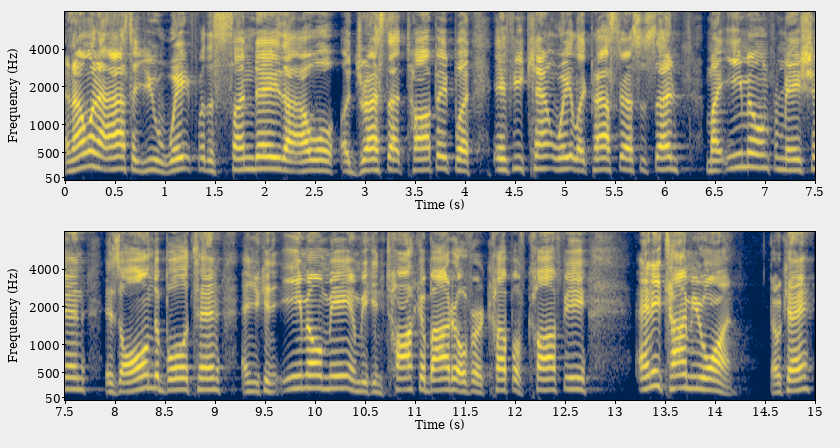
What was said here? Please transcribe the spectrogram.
And I want to ask that you wait for the Sunday that I will address that topic. But if you can't wait, like Pastor Esther said, my email information is all in the bulletin, and you can email me and we can talk about it over a cup of coffee anytime you want, okay?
